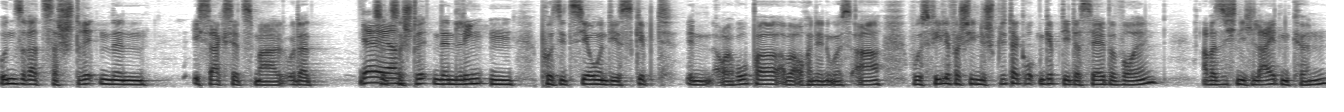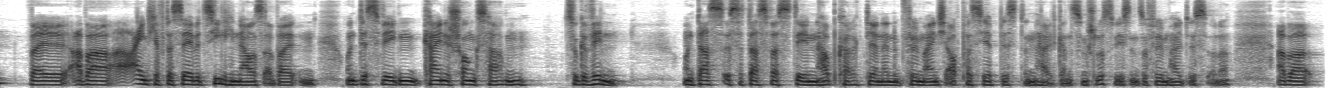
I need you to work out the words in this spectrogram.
unserer zerstrittenen, ich sag's jetzt mal, oder Ja, zur ja. zerstrittenen linken Position, die es gibt in Europa, aber auch in den USA, wo es viele verschiedene Splittergruppen gibt, die dasselbe wollen, aber sich nicht leiden können, weil aber eigentlich auf dasselbe Ziel hinausarbeiten und deswegen keine Chance haben zu gewinnen. Und das ist das, was den Hauptcharakteren in dem Film eigentlich auch passiert, bis dann halt ganz zum Schluss, wie es in so Filmen halt ist, oder? Aber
